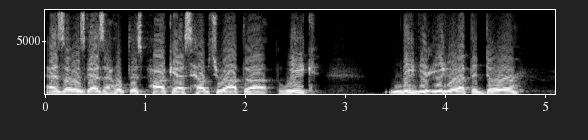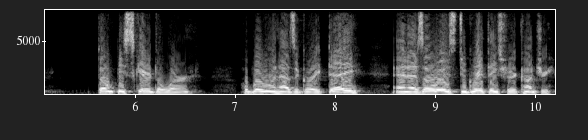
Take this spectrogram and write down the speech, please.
As always, guys, I hope this podcast helps you out throughout the week. Leave your ego at the door. Don't be scared to learn. Hope everyone has a great day. And as always, do great things for your country.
